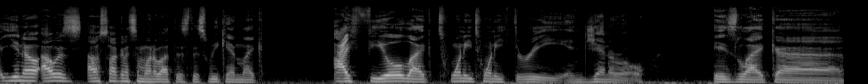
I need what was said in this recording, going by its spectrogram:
you know, I was I was talking to someone about this this weekend. Like, I feel like 2023 in general is like uh,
